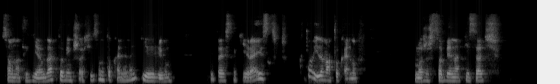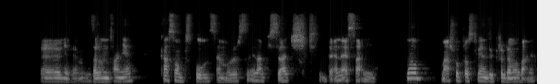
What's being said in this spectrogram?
są na tych giełdach, to w większości są tokeny na Ethereum. I to jest taki rejestr, kto ile ma tokenów. Możesz sobie napisać, e, nie wiem, zarządzanie kasą w spółce, możesz sobie napisać DNS-a i no, masz po prostu język programowania.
